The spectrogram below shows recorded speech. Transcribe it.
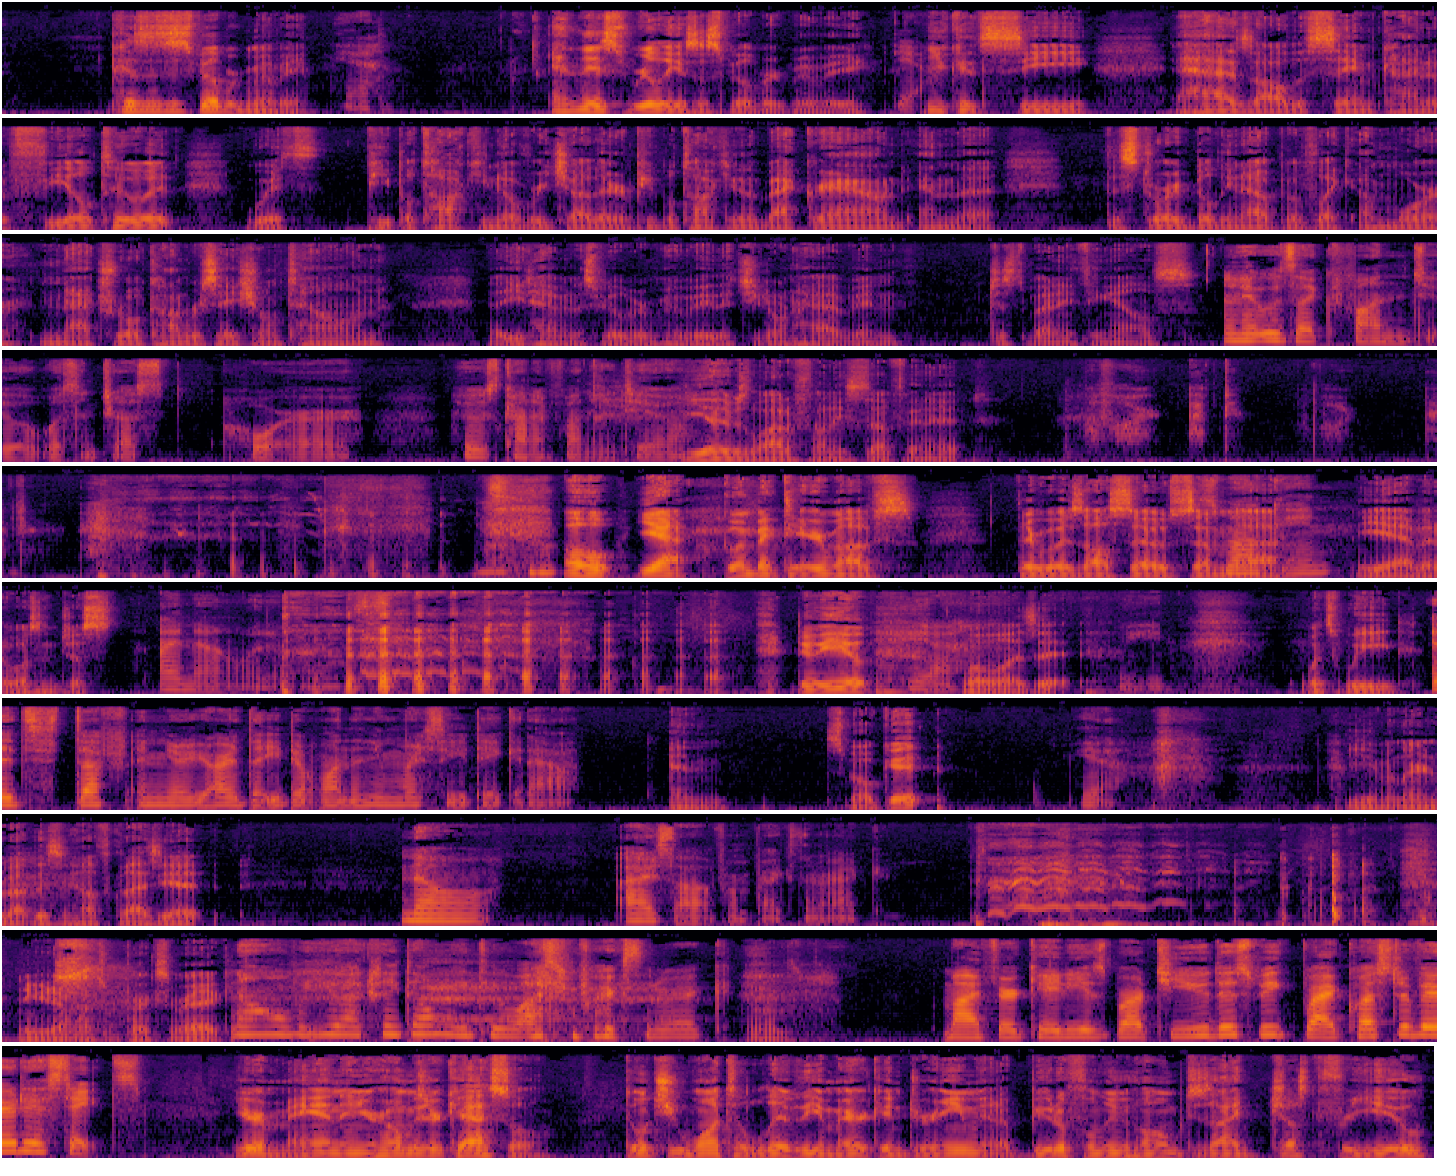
Because it's a Spielberg movie. Yeah. And this really is a Spielberg movie. Yeah. You could see it has all the same kind of feel to it with people talking over each other and people talking in the background and the the story building up of like a more natural conversational tone that you'd have in a Spielberg movie that you don't have in just about anything else. And it was like fun too. It wasn't just horror. It was kind of funny too. Yeah, there was a lot of funny stuff in it. Before, after, before, after. Oh, yeah, going back to earmuffs. There was also some uh, yeah, but it wasn't just I know what it was. Do you? Yeah. What was it? Weed. What's weed? It's stuff in your yard that you don't want anymore, so you take it out. And smoke it? Yeah. You haven't learned about this in health class yet? No, I saw it from Parks and Rec. You're not watching Parks and Rec. No, but you actually told me to watch Parks and Rec. Well, My Fair Katie is brought to you this week by Cuesta Verde Estates. you're a man and your home is your castle. Don't you want to live the American dream in a beautiful new home designed just for you?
